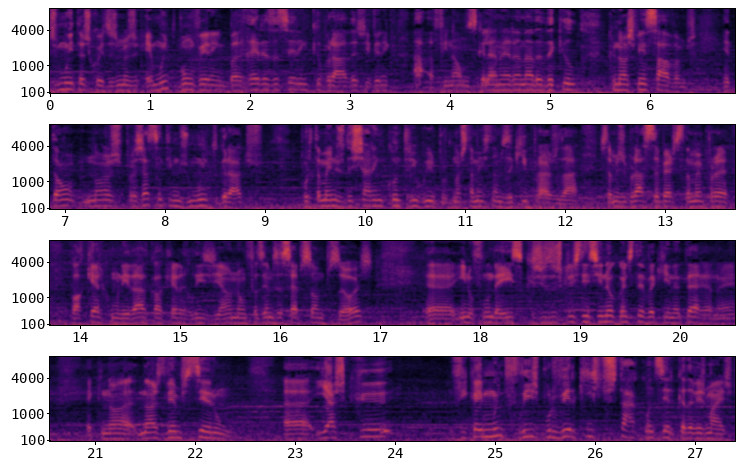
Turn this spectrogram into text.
de muitas coisas, mas é muito bom verem barreiras a serem quebradas e verem que, ah, afinal, se calhar não era nada daquilo que nós pensávamos. Então, nós para já sentimos muito gratos por também nos deixarem contribuir, porque nós também estamos aqui para ajudar. Estamos braços abertos também para qualquer comunidade, qualquer religião, não fazemos acepção de pessoas. Uh, e no fundo é isso que Jesus Cristo ensinou quando esteve aqui na Terra, não é? É que nós, devemos ser um. Uh, e acho que fiquei muito feliz por ver que isto está a acontecer cada vez mais,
